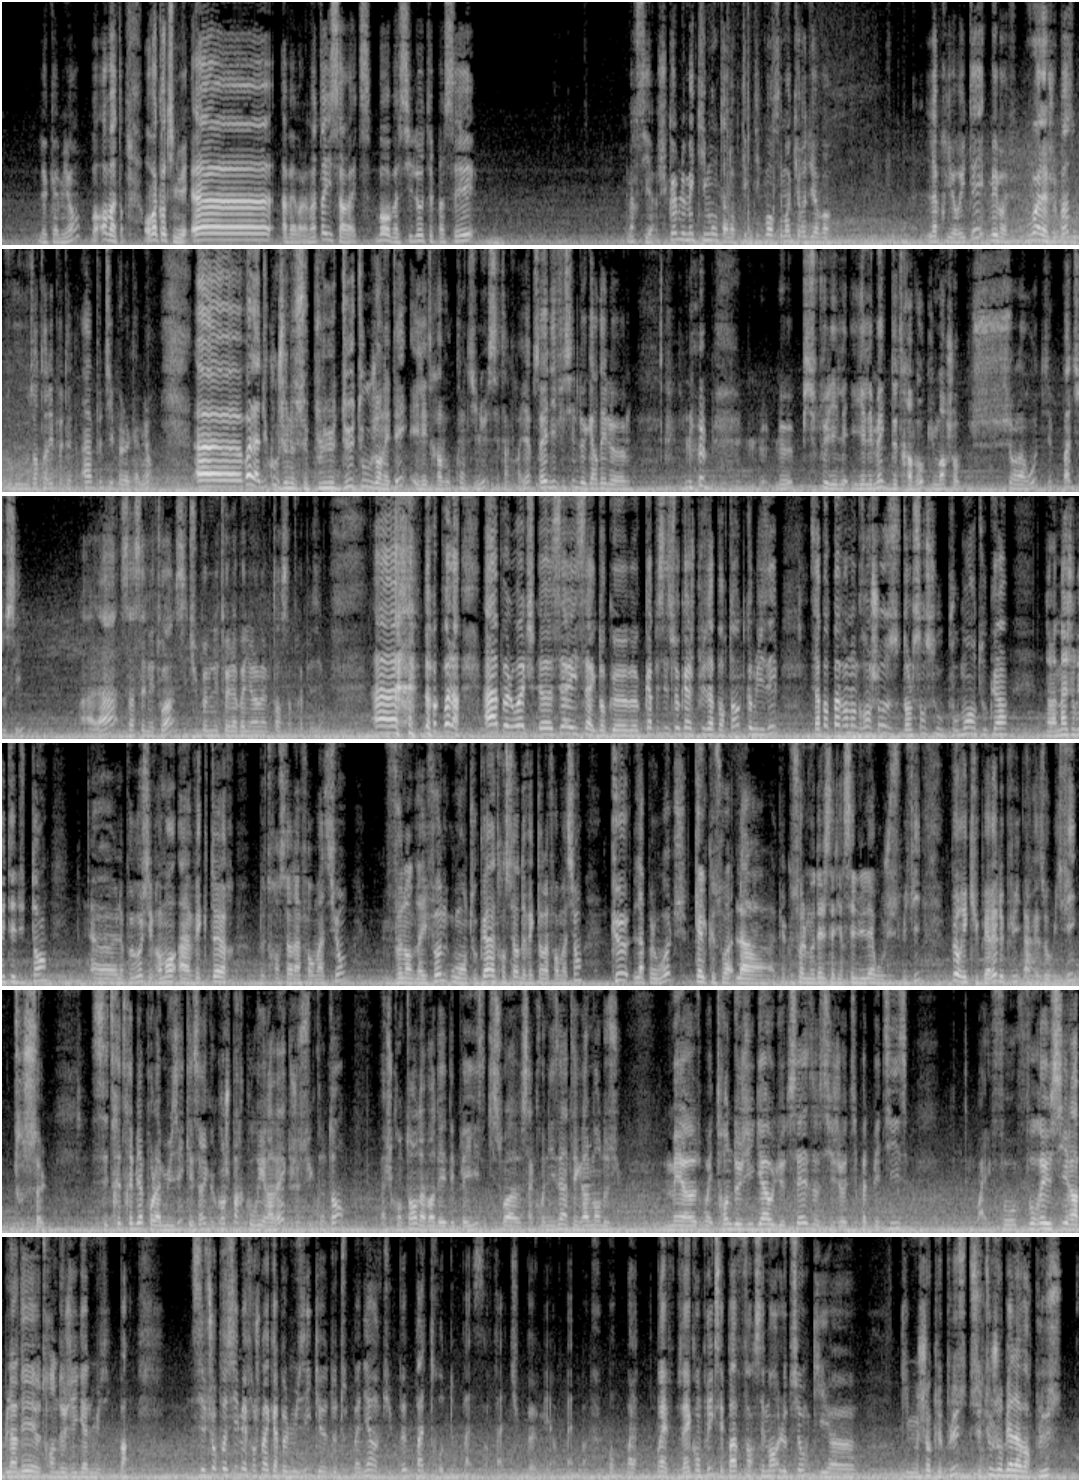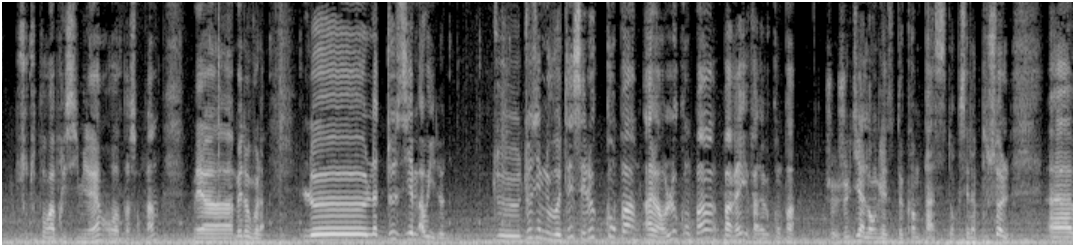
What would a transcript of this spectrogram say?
le camion. Bon, on va attendre. On va continuer. Euh, Ah ben voilà, maintenant il s'arrête. Bon, bah si l'autre est passé. Merci. hein. Je suis quand même le mec qui monte, alors techniquement c'est moi qui aurais dû avoir la priorité. Mais bref, voilà, je passe. Vous, entendez peut-être un petit peu le camion. Euh, voilà, du coup, je ne sais plus du tout où j'en étais. Et les travaux continuent, c'est incroyable. Ça va être difficile de garder le. le, puis surtout, il y, a les, il y a les mecs de travaux qui marchent en- sur la route, il n'y a pas de souci. Voilà, ça c'est nettoie. Si tu peux me nettoyer la bagnole en même temps, ça me ferait plaisir. Euh, donc voilà, Apple Watch euh, Series 5, donc euh, capacité de stockage plus importante. Comme je disais, ça apporte pas vraiment grand chose dans le sens où, pour moi en tout cas, dans la majorité du temps, euh, l'Apple Watch c'est vraiment un vecteur de transfert d'informations venant de l'iPhone ou en tout cas un transfert de vecteur d'informations que l'Apple Watch, quel que soit le modèle, c'est-à-dire cellulaire ou juste Wi-Fi, peut récupérer depuis un réseau Wi-Fi tout seul. C'est très très bien pour la musique et c'est vrai que quand je pars courir avec, je suis content, bah, je suis content d'avoir des, playlists qui soient synchronisées intégralement dessus. Mais euh, ouais, 32 Go au lieu de 16, si je dis pas de bêtises, il faut, réussir à blinder euh, 32 Go de musique. Bah, c'est toujours possible, mais franchement, avec Apple Music, euh, de toute manière, tu peux pas trop de place. Enfin, tu peux, mais en fait, pas. Bon, voilà. Bref, vous avez compris que c'est pas forcément l'option euh, qui me choque le plus. C'est toujours bien d'avoir plus, surtout pour un prix similaire, on va pas s'en plaindre. Mais, euh, mais donc voilà. Le, la deuxième, ah oui, le de- deuxième nouveauté, c'est le compas. Alors, le compas, pareil, enfin le compas, je, le dis à l'anglaise, the compass, donc c'est la boussole. Euh,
